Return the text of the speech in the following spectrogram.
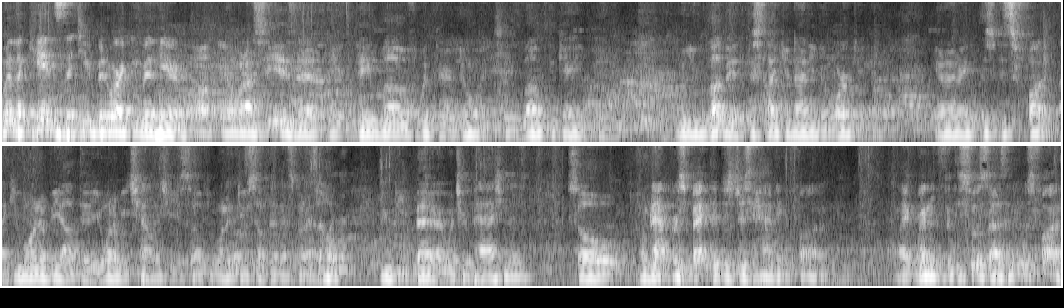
with the kids that you've been working with here? Well, you know, what I see is that they, they love what they're doing. They love the game. And when you love it, it's like you're not even working. You know what I mean? It's, it's fun. Like you want to be out there. You want to be challenging yourself. You want to do something that's going to help you be better at what you're passionate. So from that perspective, it's just having fun. Like running 50 suicides, and it was fun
